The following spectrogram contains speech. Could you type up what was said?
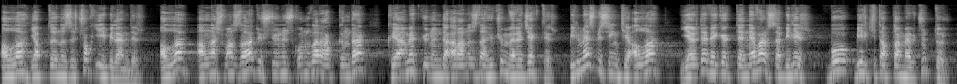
Allah yaptığınızı çok iyi bilendir. Allah anlaşmazlığa düştüğünüz konular hakkında kıyamet gününde aranızda hüküm verecektir. Bilmez misin ki Allah yerde ve gökte ne varsa bilir. Bu bir kitapta mevcuttur.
